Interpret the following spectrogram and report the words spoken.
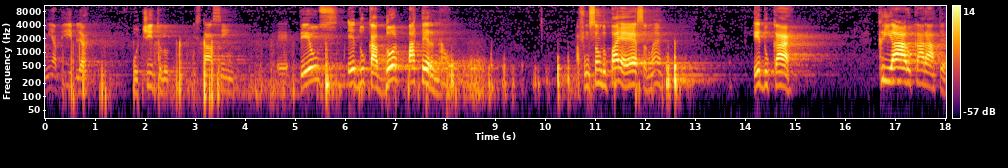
Na minha Bíblia, o título está assim: é, Deus Educador Paternal. A função do pai é essa, não é? Educar, criar o caráter.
